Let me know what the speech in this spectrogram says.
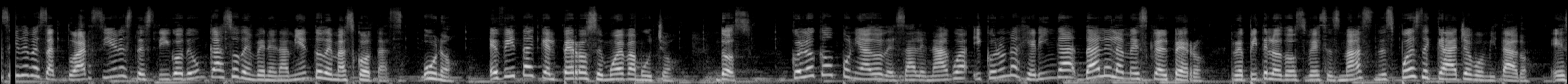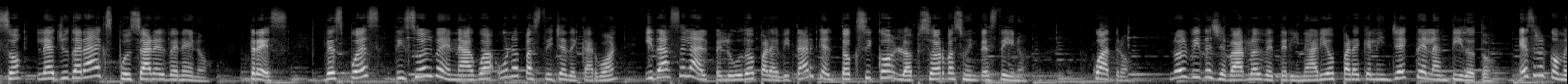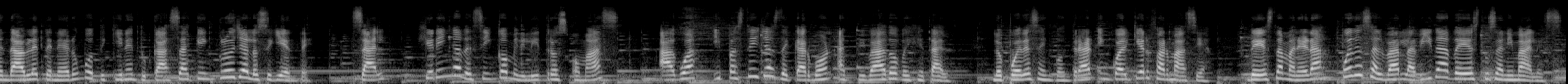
Así debes actuar si eres testigo de un caso de envenenamiento de mascotas. 1. Evita que el perro se mueva mucho. 2. Coloca un puñado de sal en agua y con una jeringa dale la mezcla al perro. Repítelo dos veces más después de que haya vomitado. Eso le ayudará a expulsar el veneno. 3. Después, disuelve en agua una pastilla de carbón y dásela al peludo para evitar que el tóxico lo absorba su intestino. 4. No olvides llevarlo al veterinario para que le inyecte el antídoto. Es recomendable tener un botiquín en tu casa que incluya lo siguiente. Sal, jeringa de 5 mililitros o más, agua y pastillas de carbón activado vegetal. Lo puedes encontrar en cualquier farmacia. De esta manera puedes salvar la vida de estos animales.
